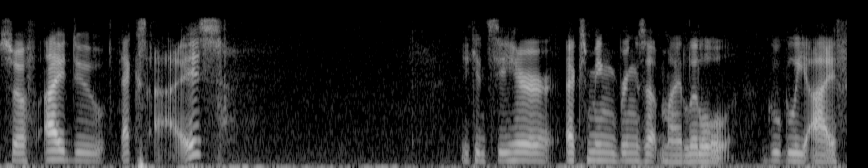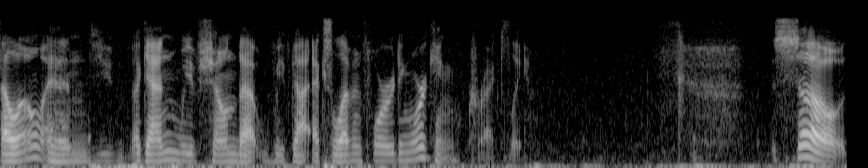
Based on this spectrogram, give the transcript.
So if I do Xeyes, you can see here Xming brings up my little googly eye fellow, and you, again, we've shown that we've got X11 forwarding working correctly. So,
